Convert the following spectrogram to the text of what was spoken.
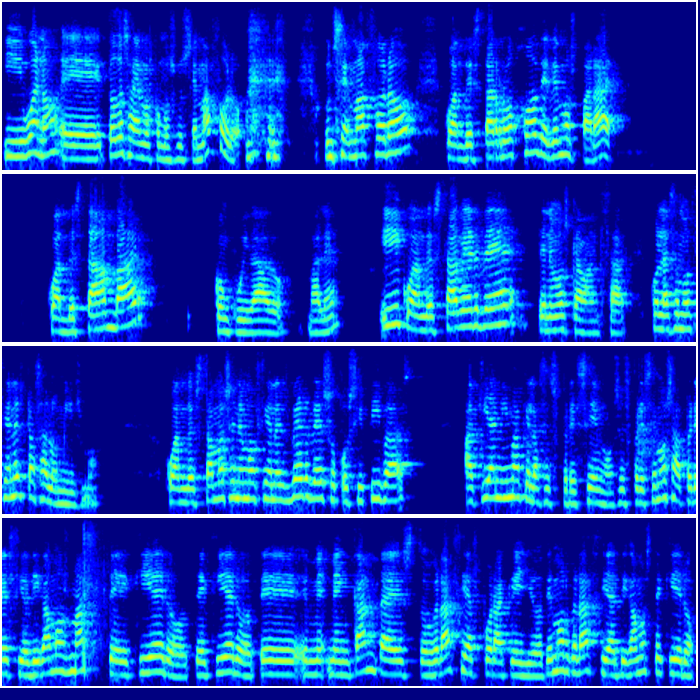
Y bueno, eh, todos sabemos cómo es un semáforo. un semáforo, cuando está rojo, debemos parar. Cuando está ámbar, con cuidado, ¿vale? Y cuando está verde, tenemos que avanzar. Con las emociones pasa lo mismo. Cuando estamos en emociones verdes o positivas, aquí anima que las expresemos, expresemos aprecio, digamos más te quiero, te quiero, te, me, encanta esto, gracias por aquello, demos gracias, digamos te quiero,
